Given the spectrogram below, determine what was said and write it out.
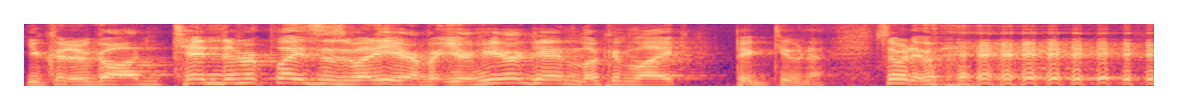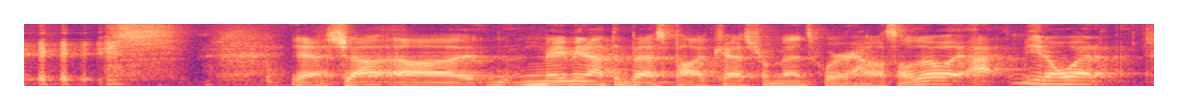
You could have gone 10 different places but here, but you're here again looking like big tuna. So, anyway. Yeah, uh, maybe not the best podcast from Men's Wearhouse. Although, I, you know what,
